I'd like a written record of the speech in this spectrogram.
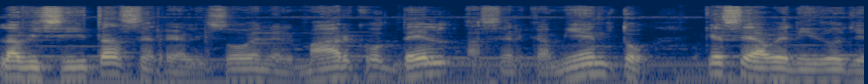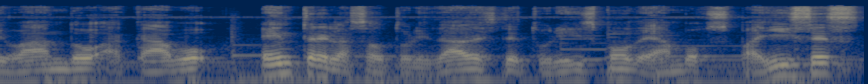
La visita se realizó en el marco del acercamiento que se ha venido llevando a cabo entre las autoridades de turismo de ambos países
